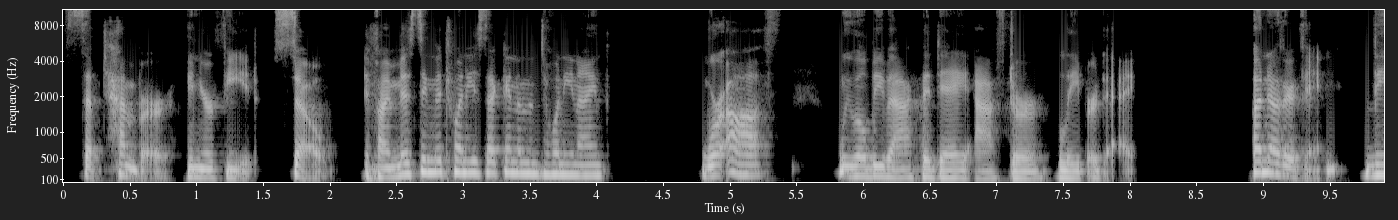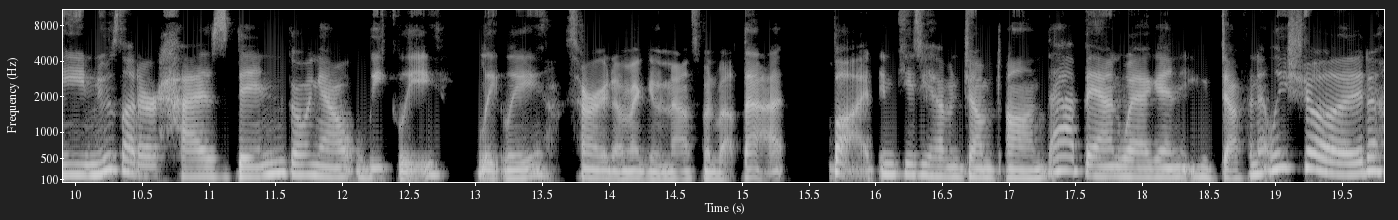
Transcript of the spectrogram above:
September in your feed. So if I'm missing the 22nd and the 29th, we're off. We will be back the day after Labor Day. Another thing, the newsletter has been going out weekly lately. Sorry to make an announcement about that. But in case you haven't jumped on that bandwagon, you definitely should.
